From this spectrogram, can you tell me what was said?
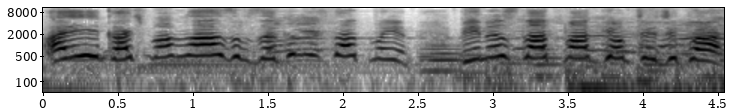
Ay kaçmam lazım. Sakın ıslatmayın. Beni ıslatmak yok çocuklar.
